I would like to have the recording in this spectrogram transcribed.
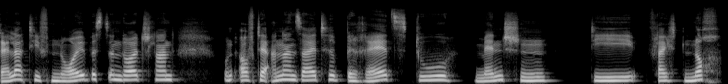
relativ neu bist in Deutschland und auf der anderen Seite berätst du Menschen, die vielleicht noch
